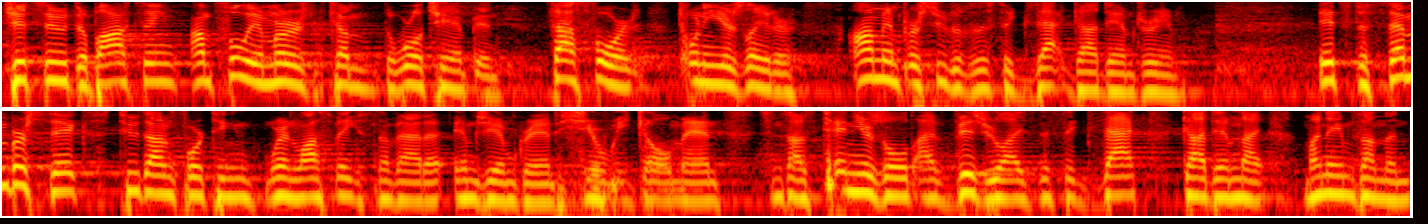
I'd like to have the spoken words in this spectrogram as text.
jiu-jitsu to boxing. I'm fully immersed, become the world champion. Fast forward 20 years later, I'm in pursuit of this exact goddamn dream. It's December 6, 2014. We're in Las Vegas, Nevada, MGM Grand. Here we go, man. Since I was 10 years old, I visualized this exact goddamn night. My name's on the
